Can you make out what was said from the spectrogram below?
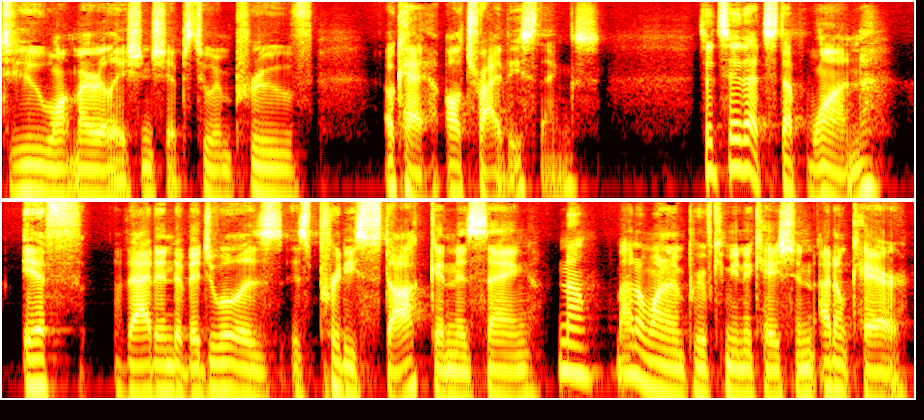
do want my relationships to improve. Okay, I'll try these things. So I'd say that's step one. If that individual is is pretty stuck and is saying, "No, I don't want to improve communication. I don't care."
